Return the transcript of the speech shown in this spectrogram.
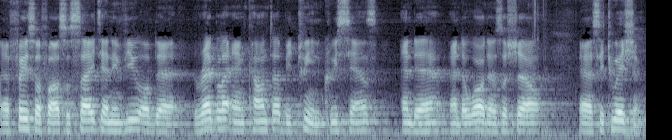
uh, face of our society and in view of the regular encounter between Christians and the, and the world and social uh, situation.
